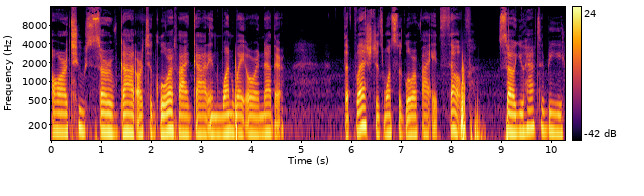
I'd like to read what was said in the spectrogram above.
are to serve God or to glorify God in one way or another the flesh just wants to glorify itself. So you have to be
